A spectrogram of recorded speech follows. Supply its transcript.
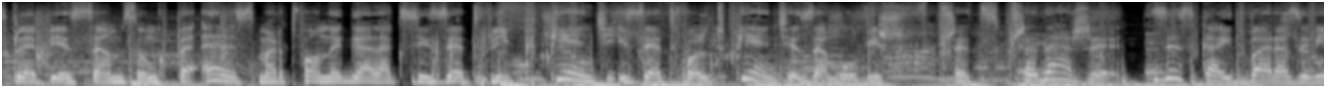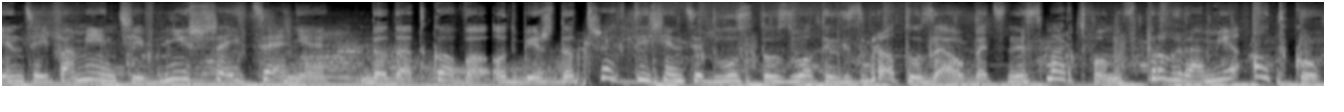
Sklepie Samsung.pl smartfony Galaxy Z Flip 5 i Z Fold 5 zamówisz w przedsprzedaży. Zyskaj dwa razy więcej pamięci w niższej cenie. Dodatkowo odbierz do 3200 zł zwrotu za obecny smartfon w programie Odkup,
